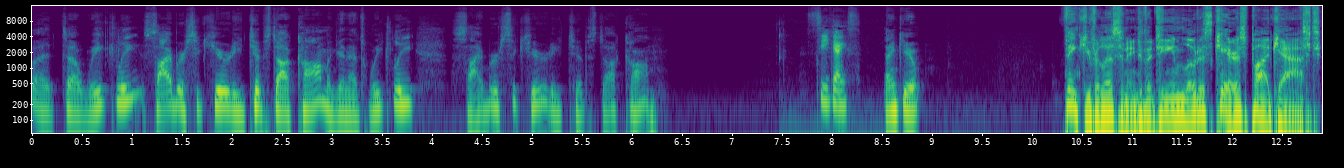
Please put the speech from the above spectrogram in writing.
at uh, weekly cybersecuritytips.com. Again, that's weeklycybersecuritytips.com. See you guys. Thank you. Thank you for listening to the Team Lotus Cares podcast.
